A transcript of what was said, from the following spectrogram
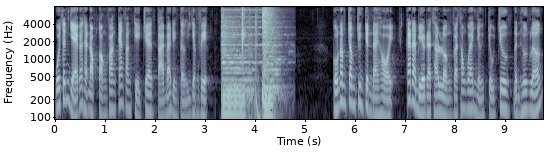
Quý thính giả có thể đọc toàn văn các văn kiện trên tại báo điện tử Dân Việt. Cũng nằm trong chương trình đại hội, các đại biểu đã thảo luận và thông qua những chủ trương, định hướng lớn,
